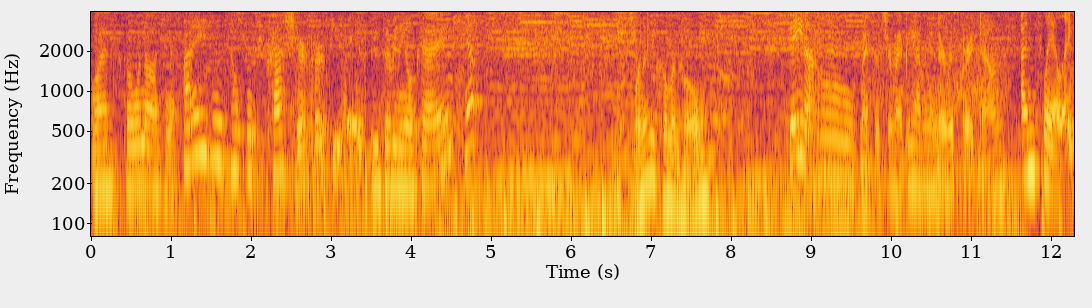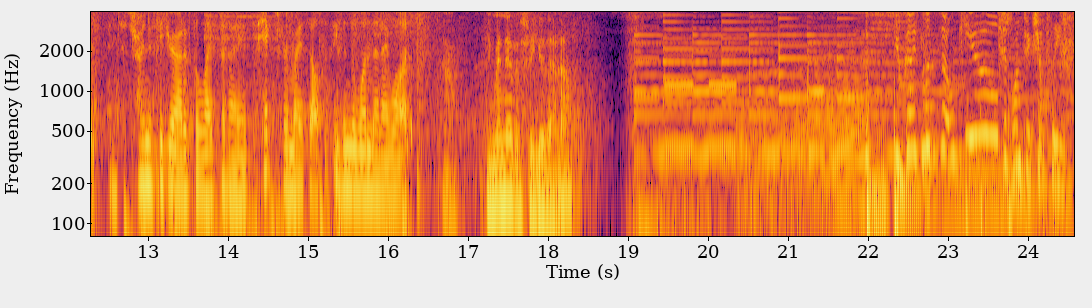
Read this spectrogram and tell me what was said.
What's going on here? I was hoping to crash here for a few days. Is everything okay? Yes. When are you coming home? Dana. Oh, my sister might be having a nervous breakdown. I'm flailing. I'm just trying to figure out if the life that I have picked for myself is even the one that I want. You may never figure that out. You guys look so cute. Just one picture, please.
